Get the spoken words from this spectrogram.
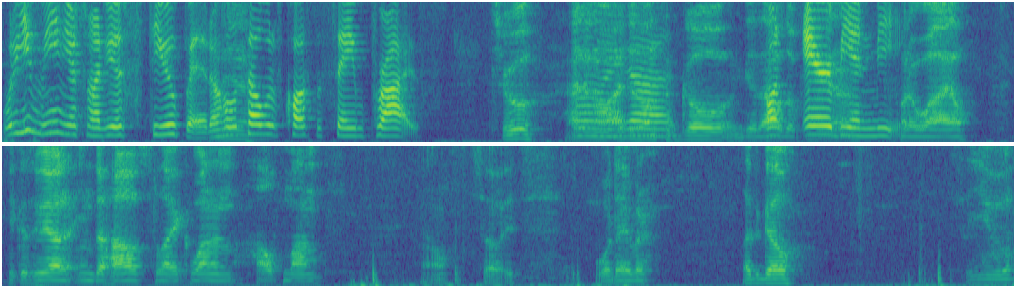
What do you mean you're smart? You're stupid. A hotel would have cost the same price True. I don't Oh know. I just want to go and get out of Airbnb. for a while because we are in the house like one and a half month. You know, so it's whatever. Let's go. See you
